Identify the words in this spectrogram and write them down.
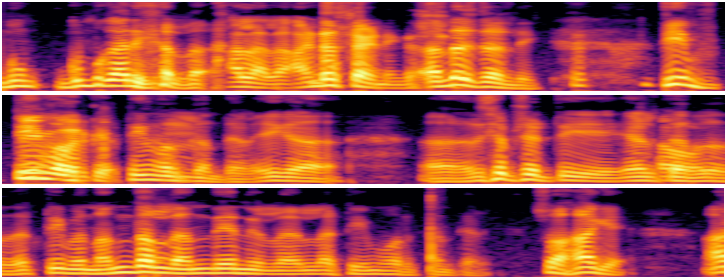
ಗುಂಪು ಗುಂಪುಗಾರಿಕೆ ಅಲ್ಲ. ಅಲ್ಲ ಅಲ್ಲ understanding understanding team teamwork teamwork. ಅಂತೇಳಿ. ಈಗ ರಿಷಬ್ ಶೆಟ್ಟಿ ಹೇಳ್ತಾ. ಇರೋದು ಟೀಮ್ ನಂದಲ್ಲ ನಂದೇನಿಲ್ಲ ಎಲ್ಲ ಟೀಮ್ ವರ್ಕ್ ಅಂತೇಳಿ. ಸೊ ಹಾಗೆ. ಆ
